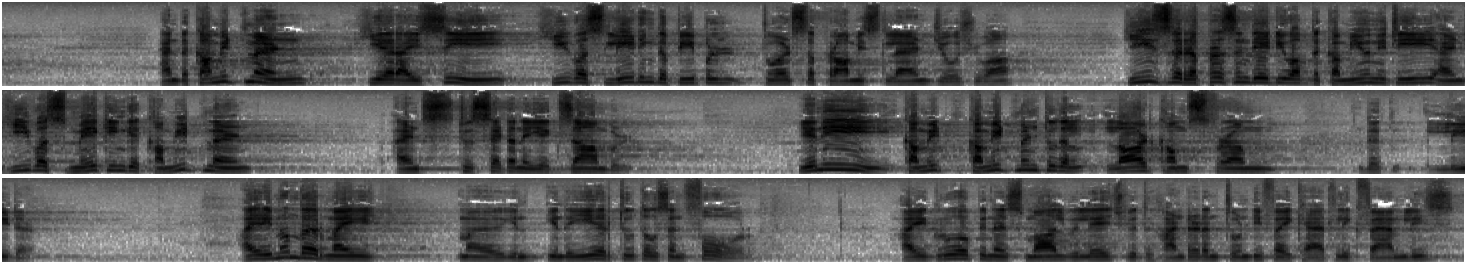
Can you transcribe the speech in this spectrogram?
And the commitment here I see, he was leading the people towards the promised land, Joshua. He is the representative of the community and he was making a commitment and to set an example. Any commit, commitment to the Lord comes from the leader. I remember my, my in, in the year 2004, I grew up in a small village with 125 Catholic families,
